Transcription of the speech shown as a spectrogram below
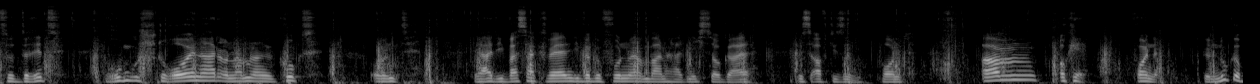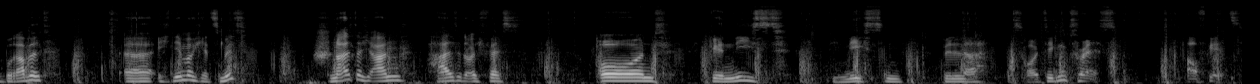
zu dritt rumgestreunert und haben dann geguckt. Und ja, die Wasserquellen, die wir gefunden haben, waren halt nicht so geil. Bis auf diesen Pond. Ähm, okay, Freunde, genug gebrabbelt. Äh, ich nehme euch jetzt mit. Schnallt euch an, haltet euch fest und genießt die nächsten Bilder des heutigen Trails. Auf geht's!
